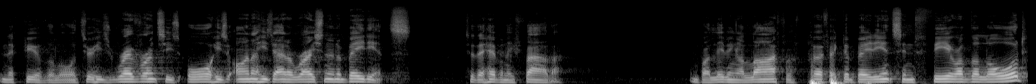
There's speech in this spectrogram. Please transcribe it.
in the fear of the Lord through his reverence, his awe, his honour, his adoration, and obedience to the Heavenly Father. And by living a life of perfect obedience in fear of the Lord,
